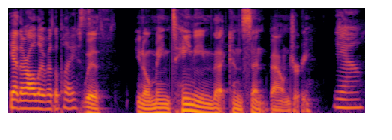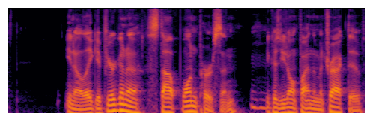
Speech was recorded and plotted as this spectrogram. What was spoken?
Yeah, they're all over the place. with you know maintaining that consent boundary. yeah. You know, like if you're gonna stop one person mm-hmm. because you don't find them attractive,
